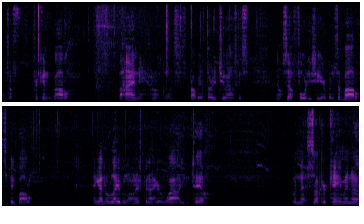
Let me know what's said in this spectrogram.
That's a freaking bottle behind me. it's probably a 32 ounce because they don't sell 40s here, but it's a bottle. It's a big bottle. Ain't got no label on it. It's been out here a while, you can tell. When that sucker came and uh,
